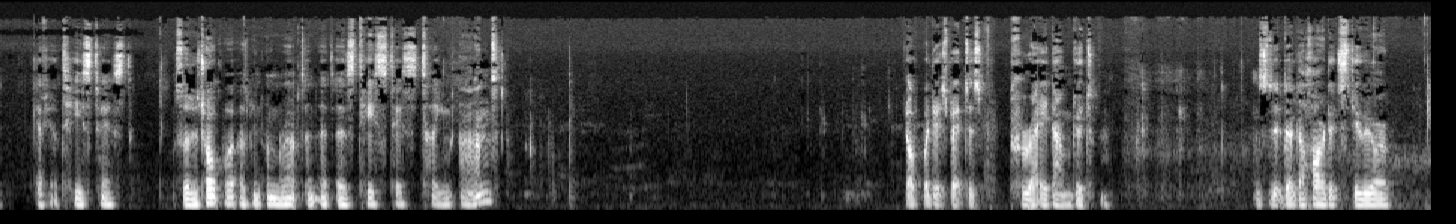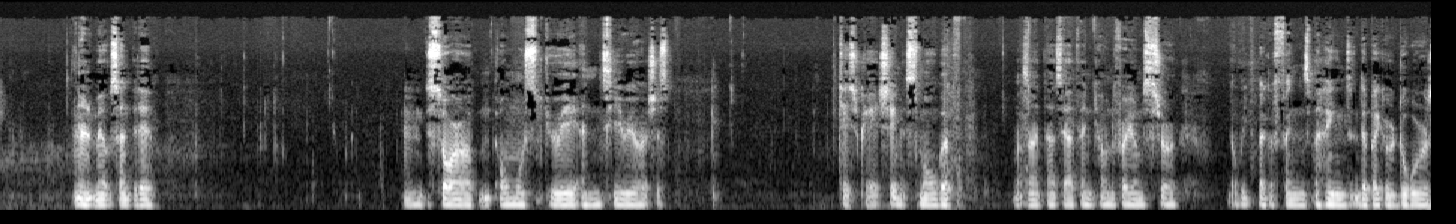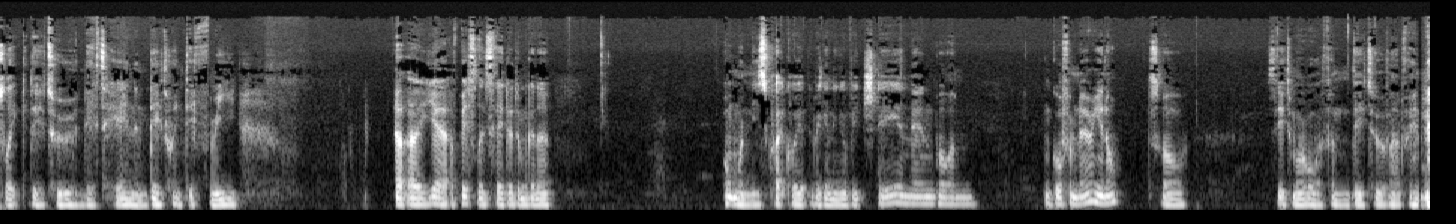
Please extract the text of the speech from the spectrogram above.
give you a taste test. So the chocolate has been unwrapped and it is taste test time and oh, what do you expect? It's pretty damn good. It's the, the, the hard exterior and it melts into the sort of almost gooey interior. It's just tastes great. Shame it's small, but that's that's the advent calendar for you. I'm sure there'll be bigger things behind the bigger doors like day two and day ten and day twenty three. Uh, uh, yeah, I've basically decided I'm gonna one of these quickly at the beginning of each day and then we'll um go from there, you know. So see you tomorrow with um day two of Advent.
